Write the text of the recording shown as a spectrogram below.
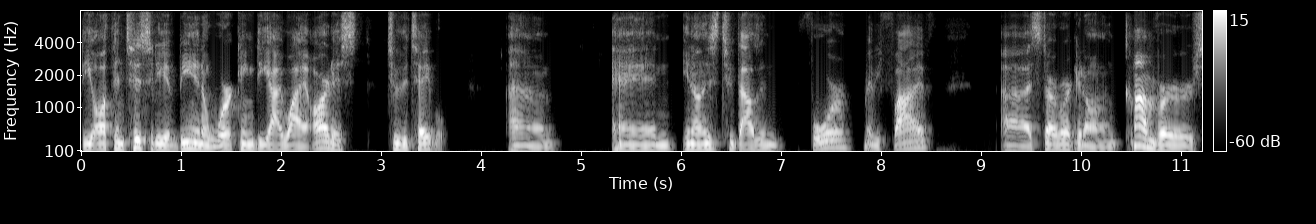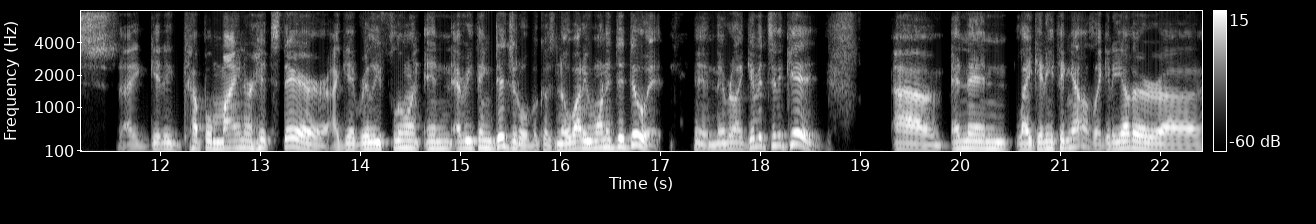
the authenticity of being a working DIY artist to the table. Um, and you know, this is 2004, maybe five. Uh, I start working on Converse. I get a couple minor hits there. I get really fluent in everything digital because nobody wanted to do it, and they were like, "Give it to the kid." Um, and then, like anything else, like any other uh,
